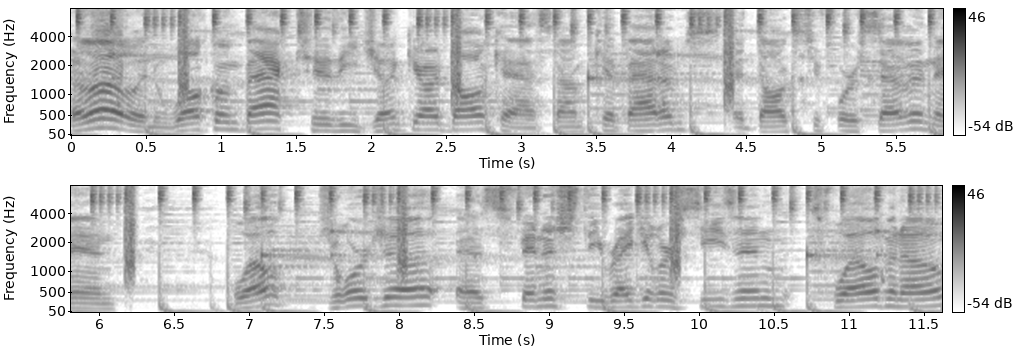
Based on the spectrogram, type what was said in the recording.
Hello and welcome back to the Junkyard Dogcast. I'm Kip Adams at Dawgs247 and well, Georgia has finished the regular season 12 and 0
